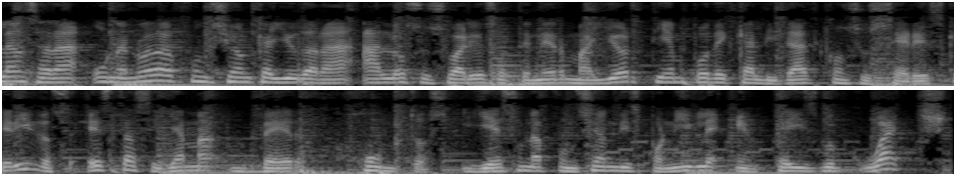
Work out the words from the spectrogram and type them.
lanzará una nueva función que ayudará a los usuarios a tener mayor tiempo de calidad con sus seres queridos. Esta se llama Ver Juntos y es una función disponible en Facebook Watch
